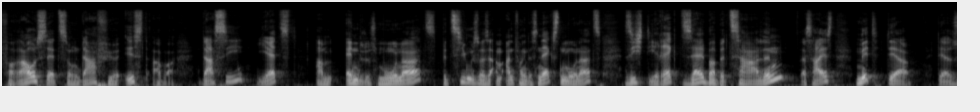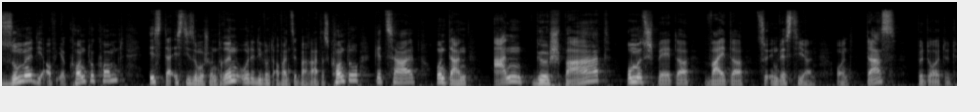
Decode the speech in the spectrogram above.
Voraussetzung dafür ist aber, dass Sie jetzt am Ende des Monats beziehungsweise am Anfang des nächsten Monats sich direkt selber bezahlen. Das heißt, mit der, der Summe, die auf Ihr Konto kommt, ist, da ist die Summe schon drin oder die wird auf ein separates Konto gezahlt und dann angespart, um es später weiter zu investieren. Und das bedeutet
